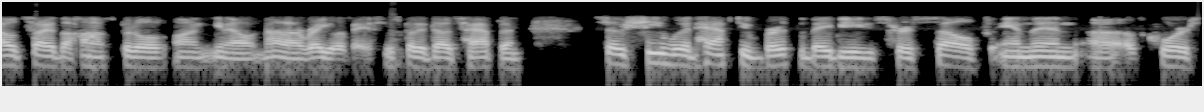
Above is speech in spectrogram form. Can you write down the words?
outside the hospital on, you know, not on a regular basis, but it does happen. So she would have to birth the babies herself and then, uh, of course,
